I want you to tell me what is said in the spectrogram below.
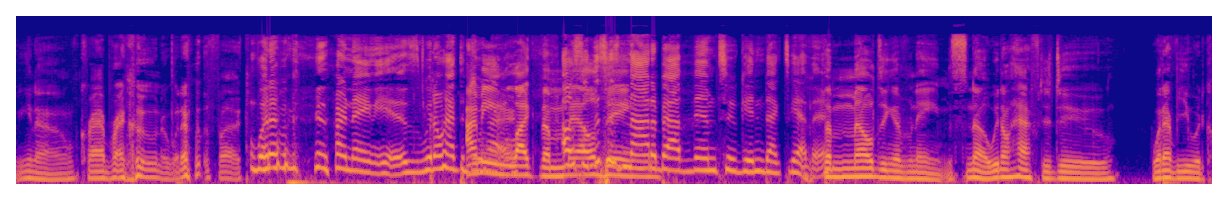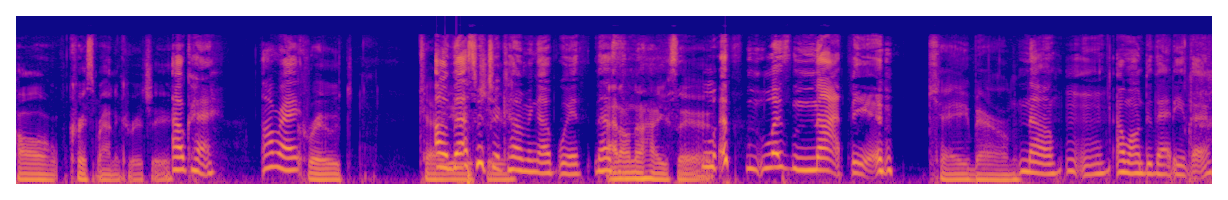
you know Crab Raccoon or whatever the fuck. whatever her name is, we don't have to do I mean, her. like the melding. Oh, so this is not about them two getting back together. The melding of names. No, we don't have to do whatever you would call Chris Brown and Karrueche. okay. All right. Crew. Oh, that's what you're coming up with. That's, I don't know how you say it. Let's let's not then. K Brown. No, I won't do that either.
